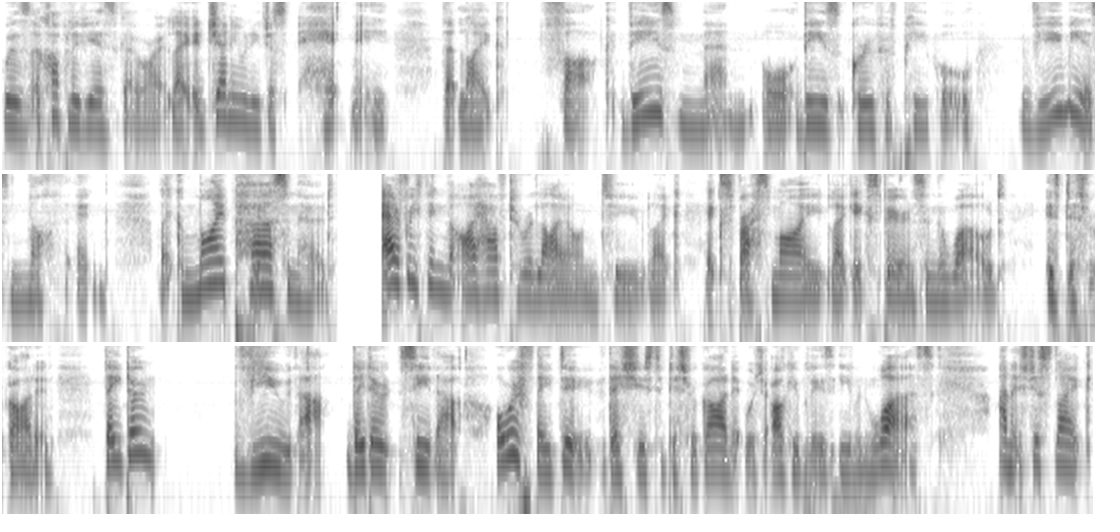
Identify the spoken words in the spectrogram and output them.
was a couple of years ago. Right, like it genuinely just hit me that like fuck these men or these group of people view me as nothing. Like my personhood everything that I have to rely on to like express my like experience in the world is disregarded. They don't view that. They don't see that. Or if they do, they choose to disregard it, which arguably is even worse. And it's just like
